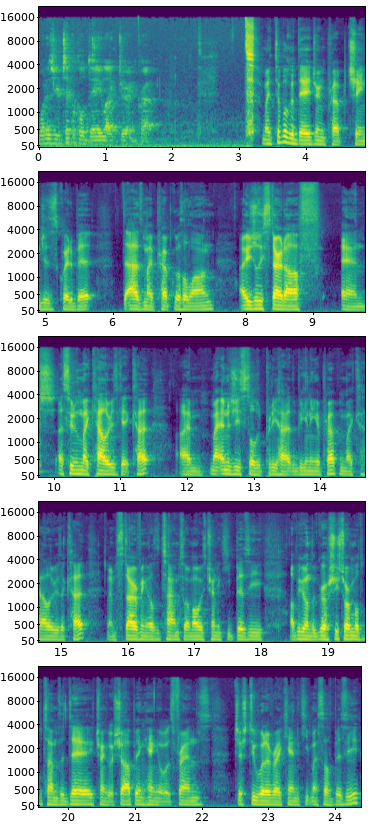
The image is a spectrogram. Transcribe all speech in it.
what is your typical day like during prep my typical day during prep changes quite a bit as my prep goes along i usually start off and as soon as my calories get cut i'm my energy is still pretty high at the beginning of prep and my calories are cut and I'm starving all the time, so I'm always trying to keep busy. I'll be going to the grocery store multiple times a day, trying to go shopping, hang out with friends, just do whatever I can to keep myself busy.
